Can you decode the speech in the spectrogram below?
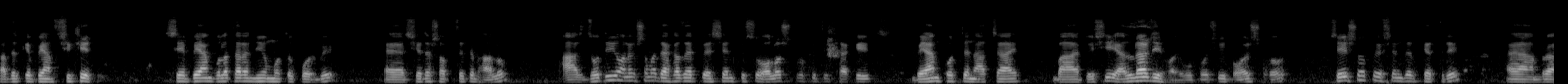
তাদেরকে ব্যায়াম শিখিয়ে দিই সে ব্যায়ামগুলো তারা নিয়মিত করবে সেটা সবচেয়ে ভালো আর যদি অনেক সময় দেখা যায় পেশেন্ট কিছু অলস প্রকৃতির থাকে, ব্যায়াম করতে না চায় বা বেশি এলডারলি হয় ও বেশি বয়স্ক, সেই সব পেশেন্টদের ক্ষেত্রে আমরা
